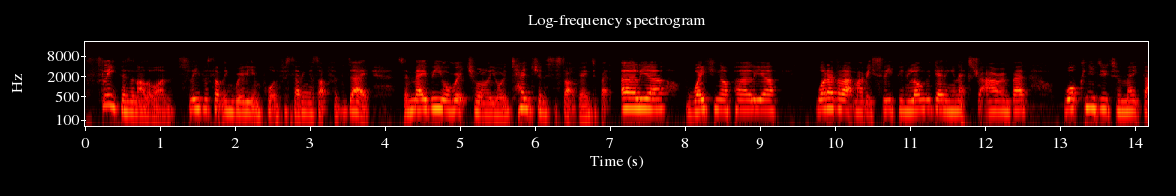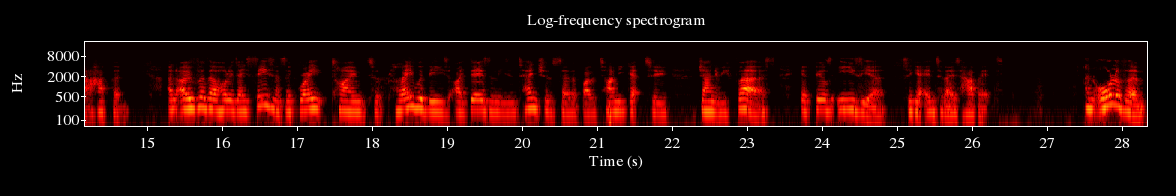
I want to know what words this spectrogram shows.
Sleep is another one. Sleep is something really important for setting us up for the day. So maybe your ritual or your intention is to start going to bed earlier, waking up earlier, whatever that might be, sleeping longer, getting an extra hour in bed. What can you do to make that happen? And over the holiday season, it's a great time to play with these ideas and these intentions so that by the time you get to January 1st, it feels easier to get into those habits. And all of them,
